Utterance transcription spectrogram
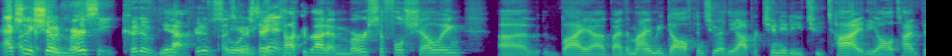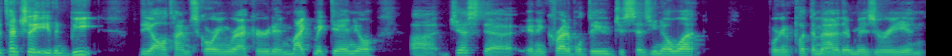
Actually Okay. showed mercy. Could have yeah, could have I was going scored to say, again. talk about a merciful showing uh, by uh, by the Miami Dolphins, who had the opportunity to tie the all time, potentially even beat the all time scoring record. And Mike McDaniel, uh, just uh, an incredible dude, just says, you know what, we're going to put them out of their misery and,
